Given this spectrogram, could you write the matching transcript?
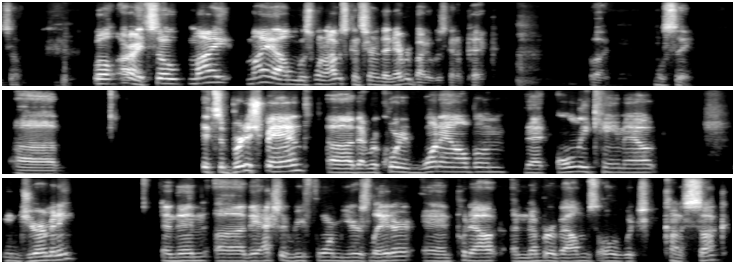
so well, all right. So my my album was one I was concerned that everybody was going to pick, but we'll see. Uh, it's a British band uh, that recorded one album that only came out in Germany and then uh, they actually reformed years later and put out a number of albums, all of which kind of suck.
